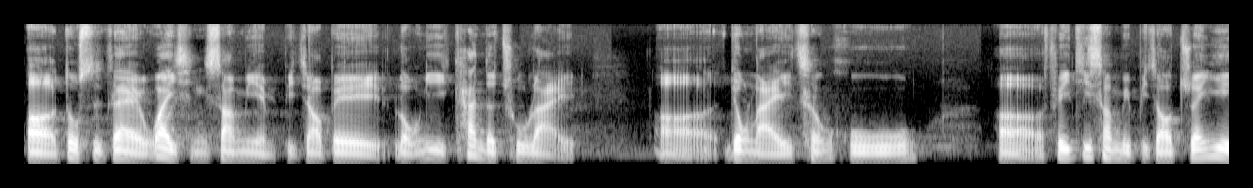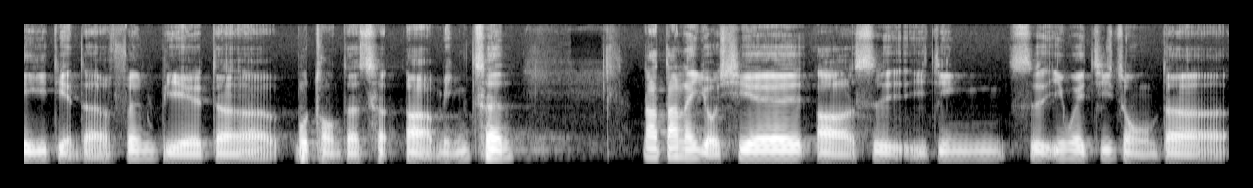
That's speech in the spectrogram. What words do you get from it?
呃，都是在外形上面比较被容易看得出来，呃，用来称呼呃飞机上面比较专业一点的分别的不同的称呃名称。那当然有些呃是已经是因为机种的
